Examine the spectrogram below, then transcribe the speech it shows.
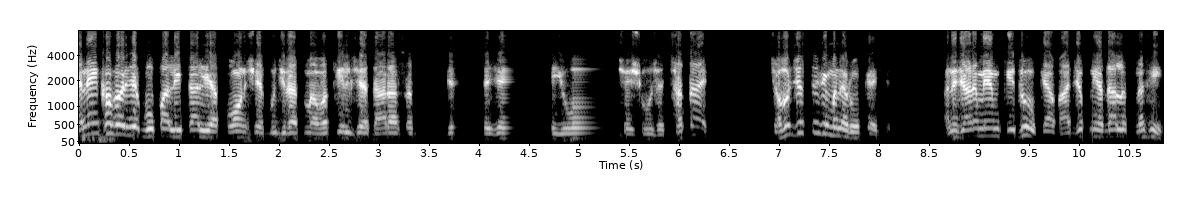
એને ખબર છે ગોપાલ ઇટાલિયા કોણ છે, ગુજરાતમાં વકીલ છે, ધારાસભ્ય છે, યુવા છે, શું છે. છતાંય જબરજસ્તીથી મને રોકે છે. અને જ્યારે મેં એમ કીધું કે આ ભાજપની અદાલત નથી,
